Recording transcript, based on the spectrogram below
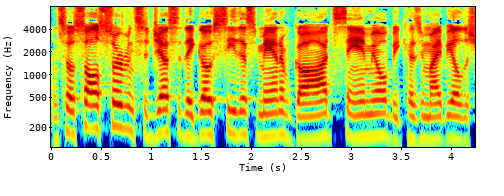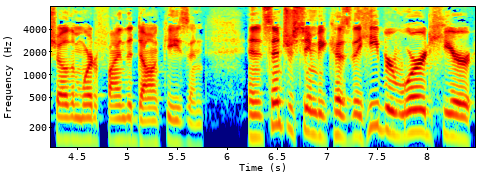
And so Saul's servants suggested they go see this man of God, Samuel, because he might be able to show them where to find the donkeys. And, and it's interesting because the Hebrew word here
